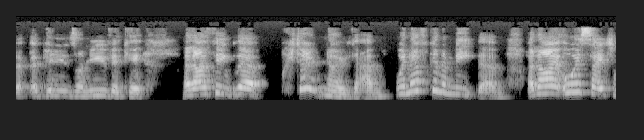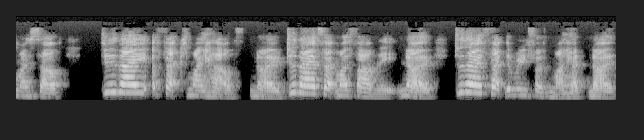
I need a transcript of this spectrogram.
uh, opinions on you, Vicky. And I think that we don't know them. We're never gonna meet them. And I always say to myself, do they affect my health? No. Do they affect my family? No. Do they affect the roof over my head? No.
